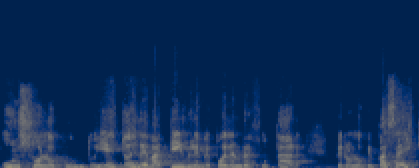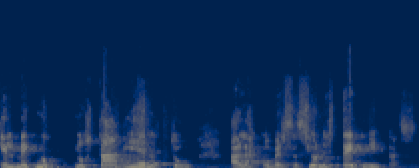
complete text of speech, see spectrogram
Un solo punto. Y esto es debatible, me pueden refutar, pero lo que pasa es que el MEC no, no está abierto a las conversaciones técnicas.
